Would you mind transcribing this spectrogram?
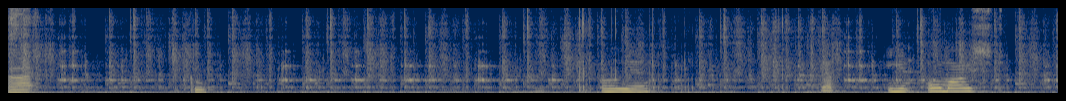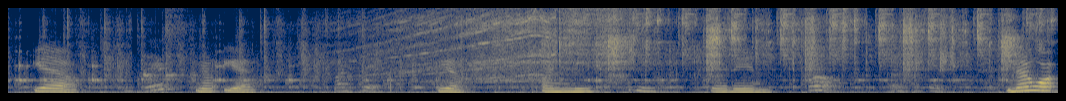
Alright. Cool. Oh yeah. Yep. Almost. Yeah. Like this? No, yeah. Like this? Yeah. I need to get in. You know what?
